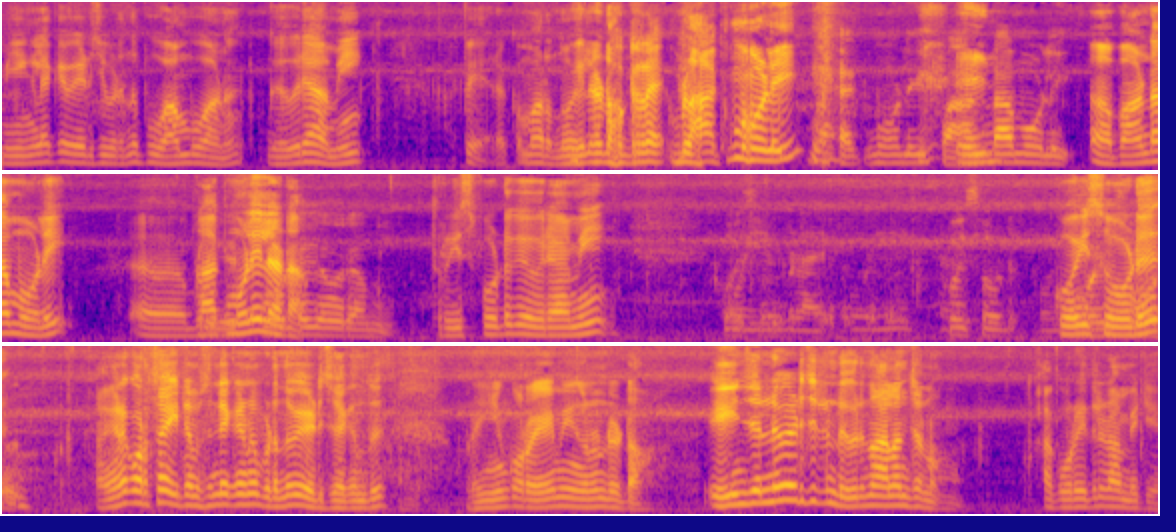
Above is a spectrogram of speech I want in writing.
മീനുകളൊക്കെ മേടിച്ച് ഇവിടുന്ന് പോവാൻ പോവാണ്. ഗൗരാമി പേരൊക്കെ മറന്നുപോയില്ല ഡോക്ടറെ? Black molly. ആ പാണ്ട മോളി. ബ്ലാക്ക് മോളി ഇല്ലാട്ടാ ത്രീ സ്പോട്ട് ഗൗരാമി. കോയിസോഡ് അങ്ങനെ കുറച്ച് ഐറ്റംസിന്റെ ഒക്കെയാണ് ഇവിടുന്ന് മേടിച്ചേക്കുന്നത്. ഇവിടെ ഇനിയും കുറേ മീനുകളുണ്ട് കേട്ടോ. ഏഞ്ചലിനെ മേടിച്ചിട്ടുണ്ട് ഒരു നാലഞ്ചെണ്ണം. ആ കുറേത്തിൽ ഇടാൻ പറ്റിയ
